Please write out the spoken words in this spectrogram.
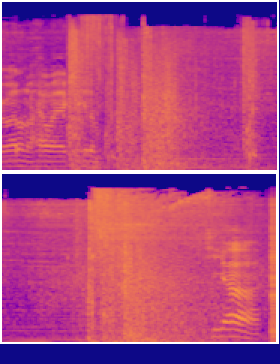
bro. I don't know how I actually hit him. Yeah.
